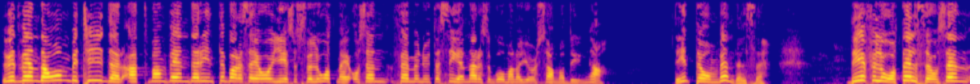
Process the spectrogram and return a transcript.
Du vet, vända om betyder att man vänder inte bara säger Åh, Jesus förlåt mig och sen fem minuter senare så går man och gör samma dynga. Det är inte omvändelse. Det är förlåtelse och sen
